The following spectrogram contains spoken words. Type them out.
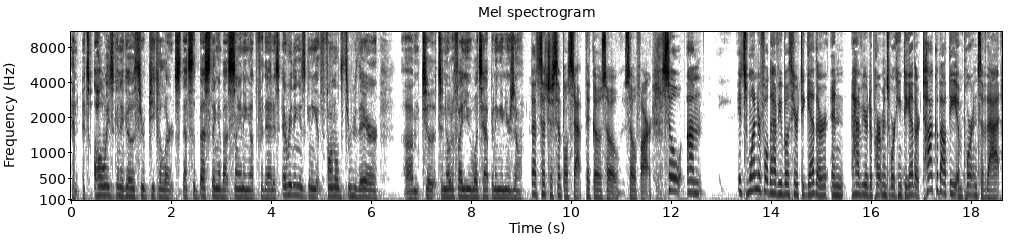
And it's always going to go through peak alerts. That's the best thing about signing up for that is everything is going to get funneled through there um, to, to notify you what's happening in your zone. That's such a simple step that goes so so far. Yes. So um, it's wonderful to have you both here together and have your departments working together. Talk about the importance of that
